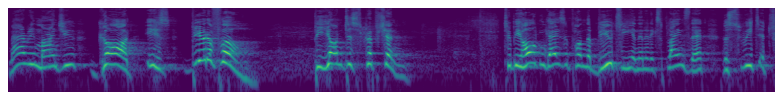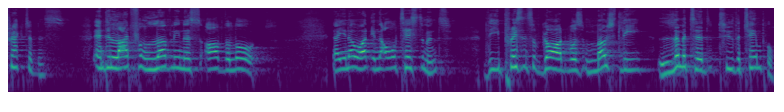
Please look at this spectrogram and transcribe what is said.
May I remind you, God is beautiful beyond description. To behold and gaze upon the beauty, and then it explains that the sweet attractiveness and delightful loveliness of the Lord. Now, you know what? In the Old Testament, the presence of God was mostly limited to the temple.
